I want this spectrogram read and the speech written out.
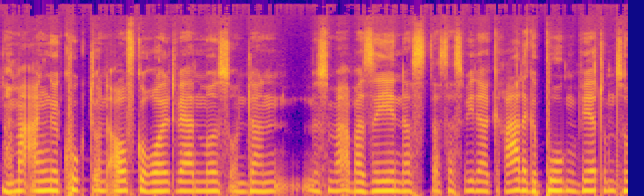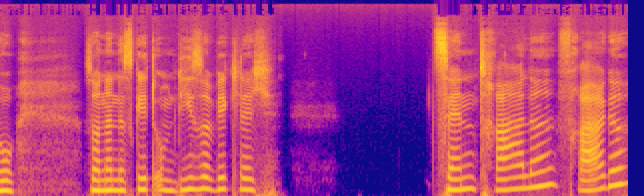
noch mal angeguckt und aufgerollt werden muss. Und dann müssen wir aber sehen, dass, dass das wieder gerade gebogen wird und so, sondern es geht um diese wirklich zentrale Frage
